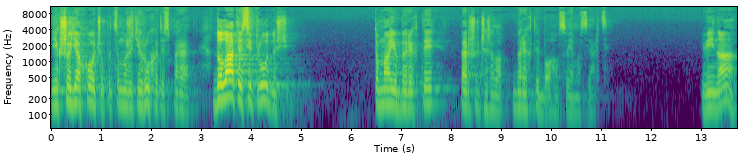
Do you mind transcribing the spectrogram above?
Якщо я хочу по цьому житті рухатись вперед, долати всі труднощі, то маю берегти перше джерело, берегти Бога в своєму серці. Війна,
